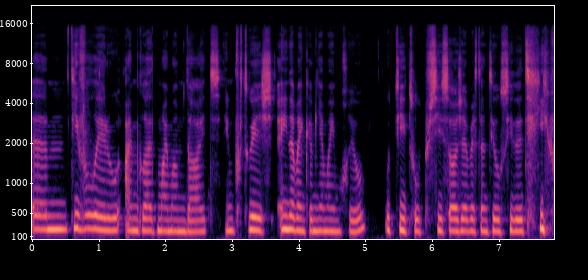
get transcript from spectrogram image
um, tive a ler o I'm Glad My Mom Died, em português, Ainda Bem que a Minha Mãe Morreu, o título por si só já é bastante elucidativo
